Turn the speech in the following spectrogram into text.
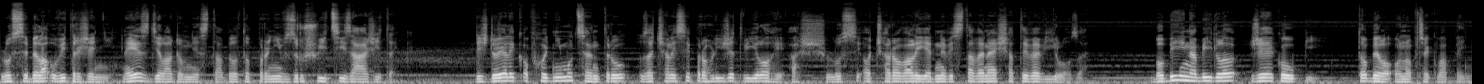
Lucy byla u vytržení, nejezdila do města, byl to pro ní vzrušující zážitek. Když dojeli k obchodnímu centru, začali si prohlížet výlohy, až Lucy očarovali jedny vystavené šaty ve výloze. Bobby jí nabídl, že je koupí. To bylo ono překvapení.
